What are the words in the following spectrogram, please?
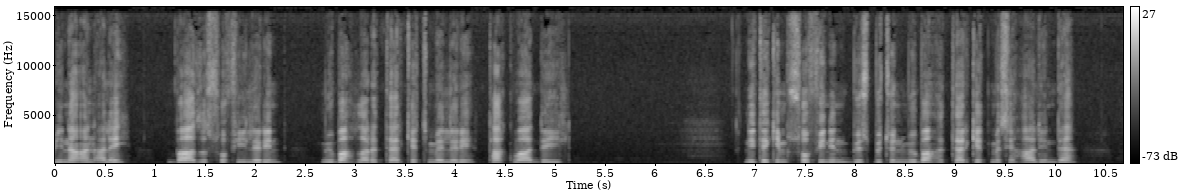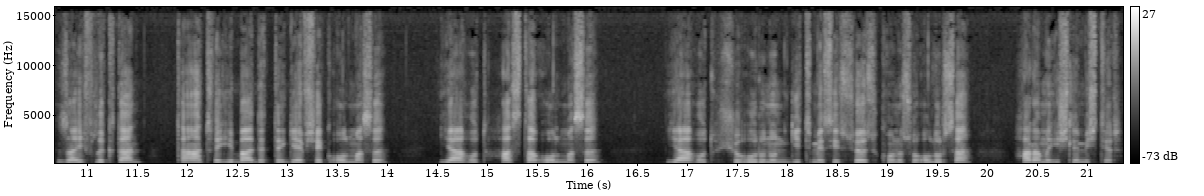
Binaenaleyh, bazı sofilerin mübahları terk etmeleri takva değil. Nitekim sofinin büsbütün mübahı terk etmesi halinde, zayıflıktan, taat ve ibadette gevşek olması, yahut hasta olması, yahut şuurunun gitmesi söz konusu olursa, haramı işlemiştir.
